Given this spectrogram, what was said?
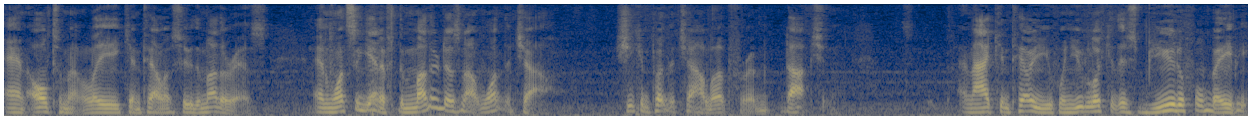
and ultimately can tell us who the mother is. And once again, if the mother does not want the child, she can put the child up for adoption. And I can tell you, when you look at this beautiful baby,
